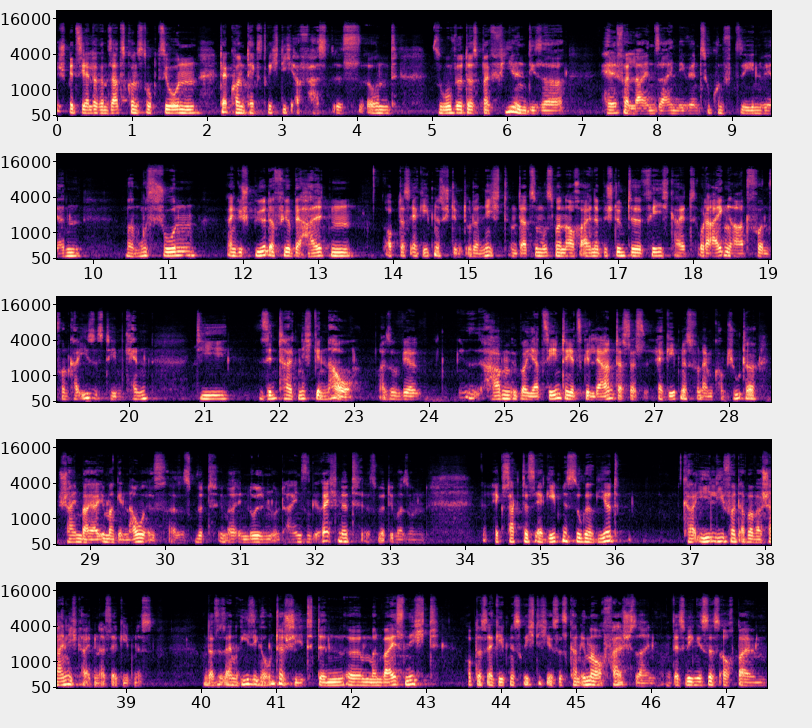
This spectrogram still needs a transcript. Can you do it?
spezielleren Satzkonstruktionen der Kontext richtig erfasst ist. Und so wird das bei vielen dieser Helferlein sein, die wir in Zukunft sehen werden. Man muss schon ein Gespür dafür behalten, ob das Ergebnis stimmt oder nicht. Und dazu muss man auch eine bestimmte Fähigkeit oder Eigenart von, von KI-Systemen kennen, die sind halt nicht genau. Also wir haben über Jahrzehnte jetzt gelernt, dass das Ergebnis von einem Computer scheinbar ja immer genau ist. Also es wird immer in Nullen und Einsen gerechnet, es wird immer so ein exaktes Ergebnis suggeriert. KI liefert aber Wahrscheinlichkeiten als Ergebnis. Und das ist ein riesiger Unterschied, denn äh, man weiß nicht, ob das Ergebnis richtig ist. Es kann immer auch falsch sein. Und deswegen ist es auch beim,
